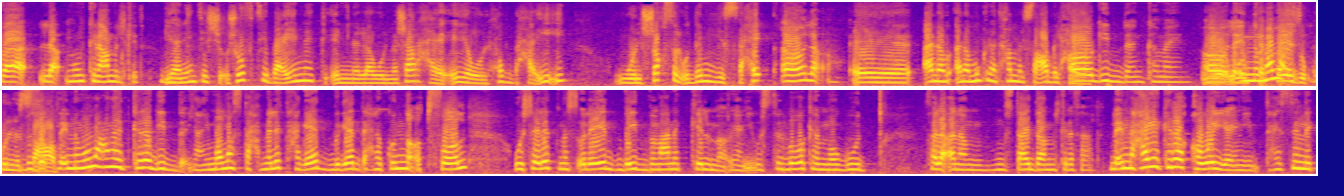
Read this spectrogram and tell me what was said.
فلا ممكن أعمل كده يعني أنت شفتي بعينك إن لو المشاعر حقيقية والحب حقيقي والشخص اللي قدامي يستحق؟ آه لا. آه أنا أنا ممكن أتحمل صعاب الحياة. آه جدا كمان. آه لأن ماما كل الصعاب. لأن ماما عملت كده جدا. يعني ماما استحملت حاجات بجد إحنا كنا أطفال وشالت مسؤولية بيت بمعنى الكلمة يعني وسط بابا كان موجود. فلا أنا مستعدة أعمل كده فعلا. لأن حاجة كده قوية يعني تحس إنك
